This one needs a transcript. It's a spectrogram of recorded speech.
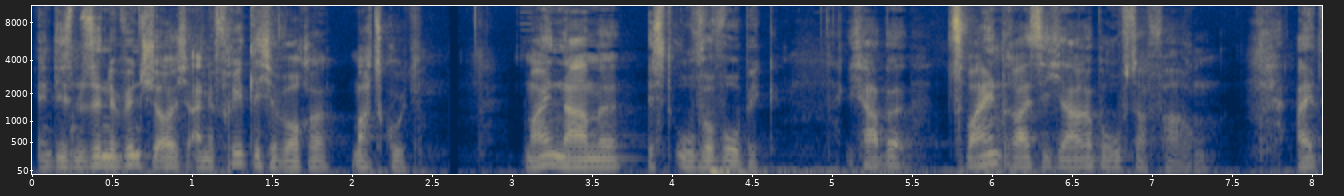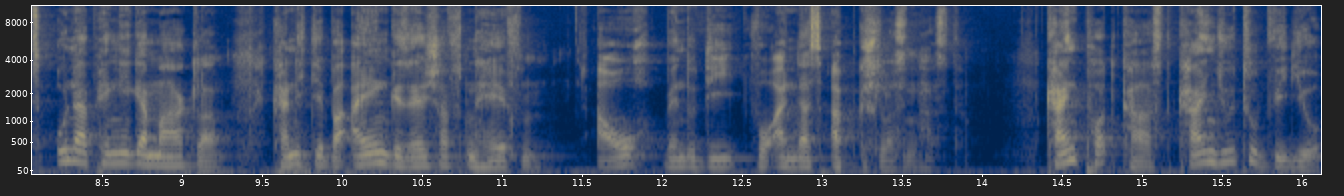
In diesem Sinne wünsche ich euch eine friedliche Woche. Macht's gut. Mein Name ist Uwe Wobig. Ich habe 32 Jahre Berufserfahrung. Als unabhängiger Makler kann ich dir bei allen Gesellschaften helfen, auch wenn du die woanders abgeschlossen hast. Kein Podcast, kein YouTube-Video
